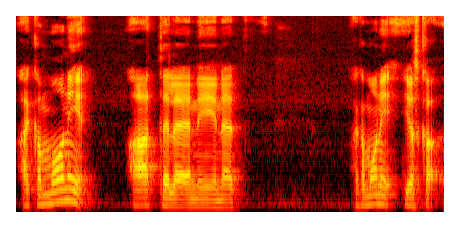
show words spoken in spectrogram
Aika moni ajattelee niin, että aika moni, jotka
